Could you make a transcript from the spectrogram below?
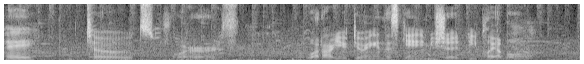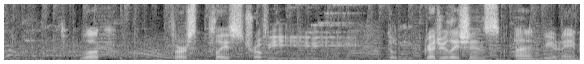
Hey, Toadsworth. What are you doing in this game? You should be playable. Look first place trophy. Congratulations, and your name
